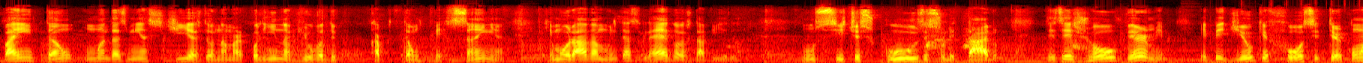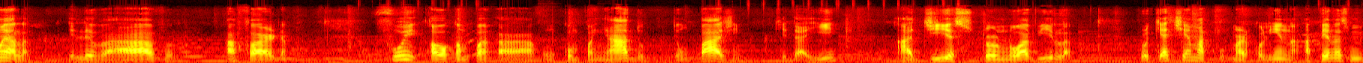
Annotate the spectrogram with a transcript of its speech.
Vai então uma das minhas tias, Dona Marcolina, viúva do capitão Peçanha, que morava a muitas léguas da vila, num sítio escuso e solitário, desejou ver-me e pediu que fosse ter com ela. E levava a farda. Fui ao acompanhado de um pajem, que daí a dias tornou a vila, porque a tia Marcolina apenas me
